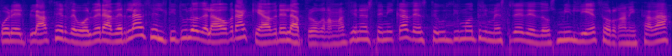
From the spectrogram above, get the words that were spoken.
Por el placer de volver a verla es el título de la obra que abre la programación escénica de este último trimestre de 2010 organizada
